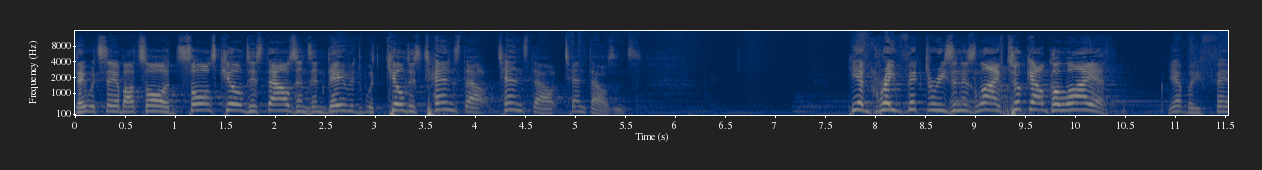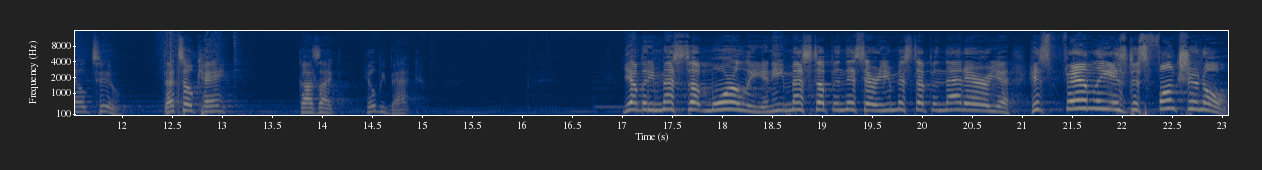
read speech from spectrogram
they would say about Saul, Saul's killed his thousands and David would killed his tens, tens, ten thousands. He had great victories in his life, took out Goliath. Yeah, but he failed too. That's okay. God's like, he'll be back. Yeah, but he messed up morally and he messed up in this area, he messed up in that area. His family is dysfunctional.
